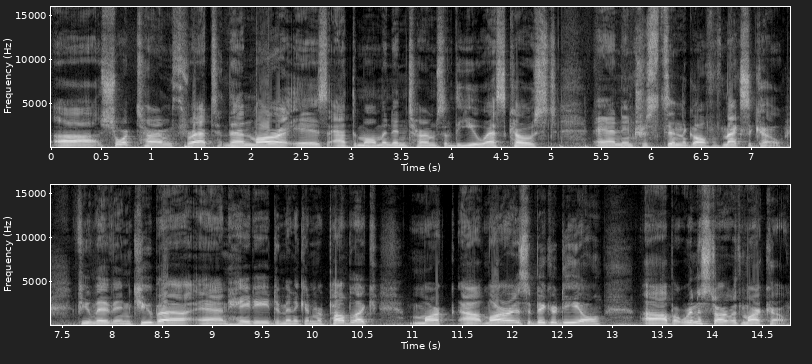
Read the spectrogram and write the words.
uh, short term threat than Laura is at the moment in terms of the U.S. coast and interests in the Gulf of Mexico. If you live in Cuba and Haiti, Dominican Republic, Mar- uh, Laura is a bigger deal, uh, but we're going to start with Marco.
